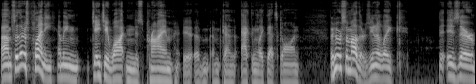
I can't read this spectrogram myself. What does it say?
Um, so there's plenty. I mean, J.J. Watt in his prime, uh, I'm, I'm kind of acting like that's gone. But who are some others? You know, like, is there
